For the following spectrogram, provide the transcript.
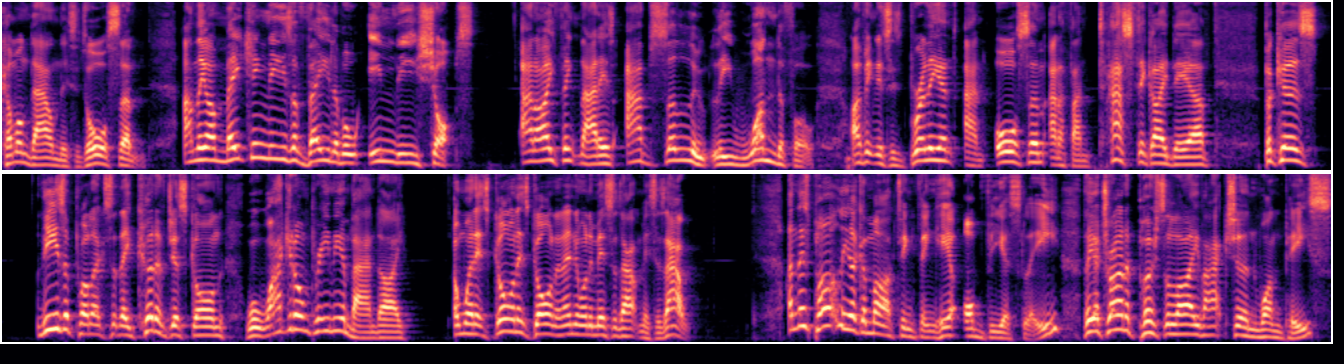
Come on down, this is awesome. And they are making these available in these shops. And I think that is absolutely wonderful. I think this is brilliant and awesome and a fantastic idea because these are products that they could have just gone, we'll whack it on Premium Bandai, and when it's gone, it's gone, and anyone who misses out, misses out. And there's partly like a marketing thing here, obviously. They are trying to push the live action One Piece,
